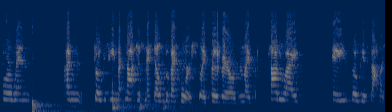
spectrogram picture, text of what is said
for when I'm focusing not just myself but my horse, like for the barrels, and like how do I stay focused that much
